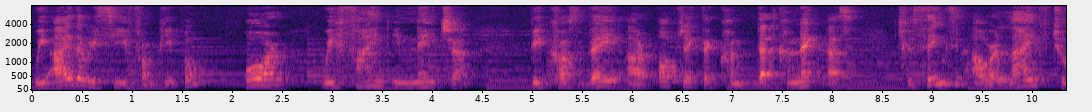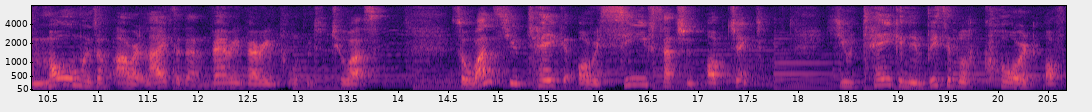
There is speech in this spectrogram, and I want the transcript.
we either receive from people or we find in nature because they are objects that, con that connect us to things in our life, to moments of our life that are very, very important to us. So once you take or receive such an object, you take an invisible cord of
